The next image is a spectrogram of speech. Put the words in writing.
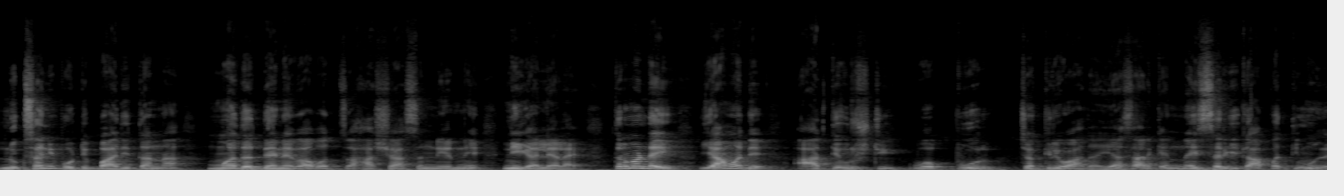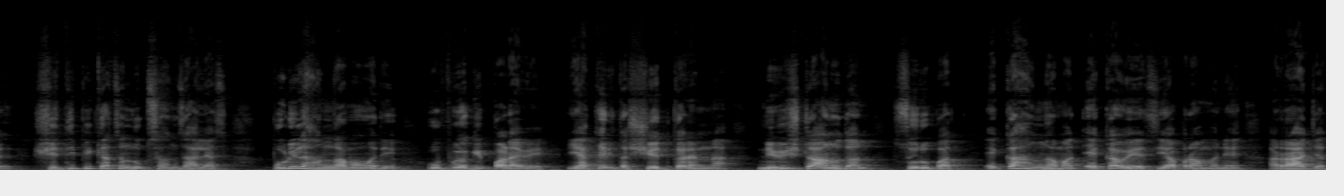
नुकसानीपोटी बाधितांना मदत देण्याबाबतचा हा शासन निर्णय निघालेला आहे. तर मंडळी यामध्ये अतिवृष्टी व पूर चक्रीवादळ यासारख्या नैसर्गिक आपत्तीमुळे शेती पिकाचं नुकसान झाल्यास पुढील हंगामामध्ये उपयोगी पडावे याकरिता शेतकऱ्यांना निविष्ट अनुदान स्वरूपात एका हंगामात एका वेळेस याप्रमाणे राज्यात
